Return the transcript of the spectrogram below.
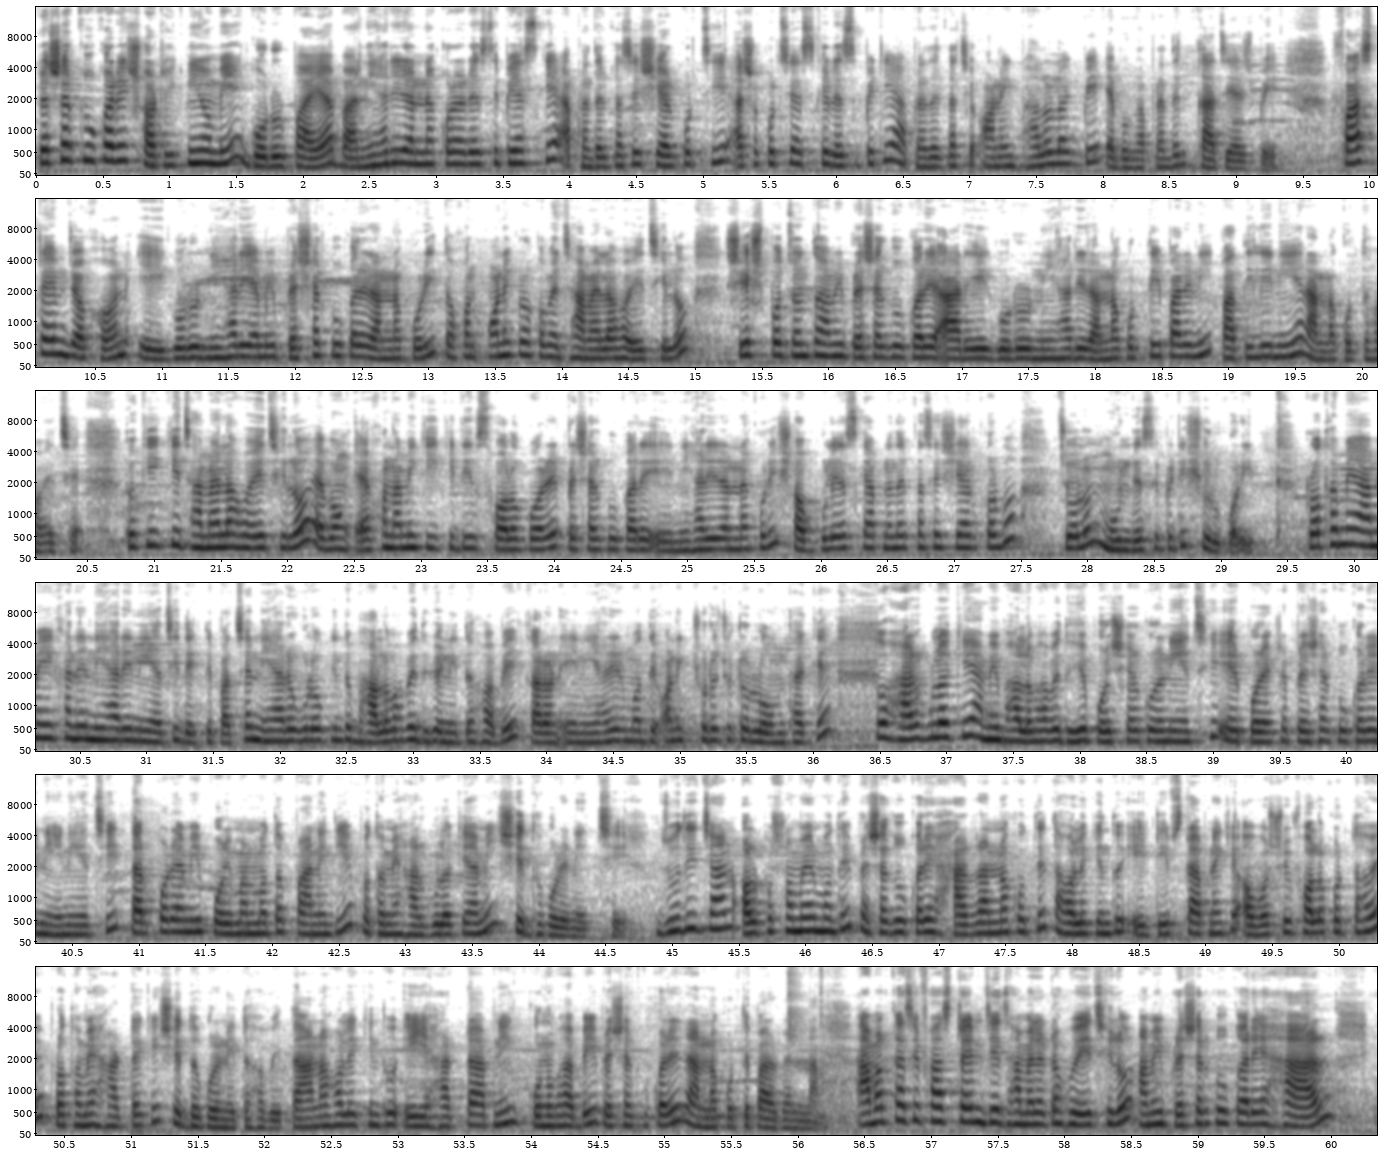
Pressure কুকারে সঠিক নিয়মে গরুর পায়া বা নিহারি রান্না করার রেসিপি আজকে আপনাদের কাছে শেয়ার করছি। আশা করছি আজকের রেসিপিটি আপনাদের কাছে অনেক ভালো লাগবে এবং আপনাদের কাজে আসবে। ফার্স্ট টাইম যখন এই গরুর নিহারি আমি প্রেশার কুকারে রান্না করি, তখন অনেক রকমের ঝামেলা হয়েছিল। শেষ পর্যন্ত আমি প্রেশার কুকারে আর এই গরুর নিহারি রান্না করতেই পারিনি, পাতিলে নিয়ে রান্না করতে হয়েছে। তো কি কি ঝামেলা হয়েছিল এবং এখন আমি কি কি টিপস ফলো করে প্রেশার কুকারে এই নিহারি রান্না করি সবগুলো আজকে আপনাদের কাছে শেয়ার করব। চলুন মূল রেসিপিটি শুরু করি। প্রথমে আমি এখানে নিহারি নিয়েছি, দেখতে পাচ্ছেন। নিহারিগুলো কিন্তু ভালোভাবে ধুয়ে নিতে হবে, কারণ এই নিহারির মধ্যে অনেক ছোট ছোট লোম থাকে। তো হাড়গুলোকে আমি ভালোভাবে ধুয়ে পরিষ্কার করে নিয়েছি, এরপর একটা প্রেশার কুকারে নিয়ে নিয়েছি। তারপরে আমি পরিমাণ মতো পানি দিয়ে প্রথমে হাড়গুলোকে আমি সেদ্ধ করে নিচ্ছি। যদি চান অল্প সময়ের মধ্যে প্রেশার কুকারে হাড় রান্না করতে, তাহলে কিন্তু এই টিপসটা আপনাকে অবশ্যই ফলো করতে হবে। প্রথমে হাড়টাকে সেদ্ধ করে নিতে হবে, তা না হলে কিন্তু এই হাড়টা আপনি কোনোভাবেই প্রেশার কুকারে রান্না করতে পারবেন না। আমার কাছে ফার্স্ট টাইম যে ঝামেলাটা হয়েছিল, আমি প্রেশার কুকারে হাড়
